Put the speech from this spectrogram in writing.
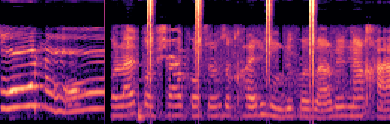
ศูนย์โอ้ กดไลค์กดแชร์กดซับสไครต์ให้หนูด้วยกดแล้วด้วยนะคะ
